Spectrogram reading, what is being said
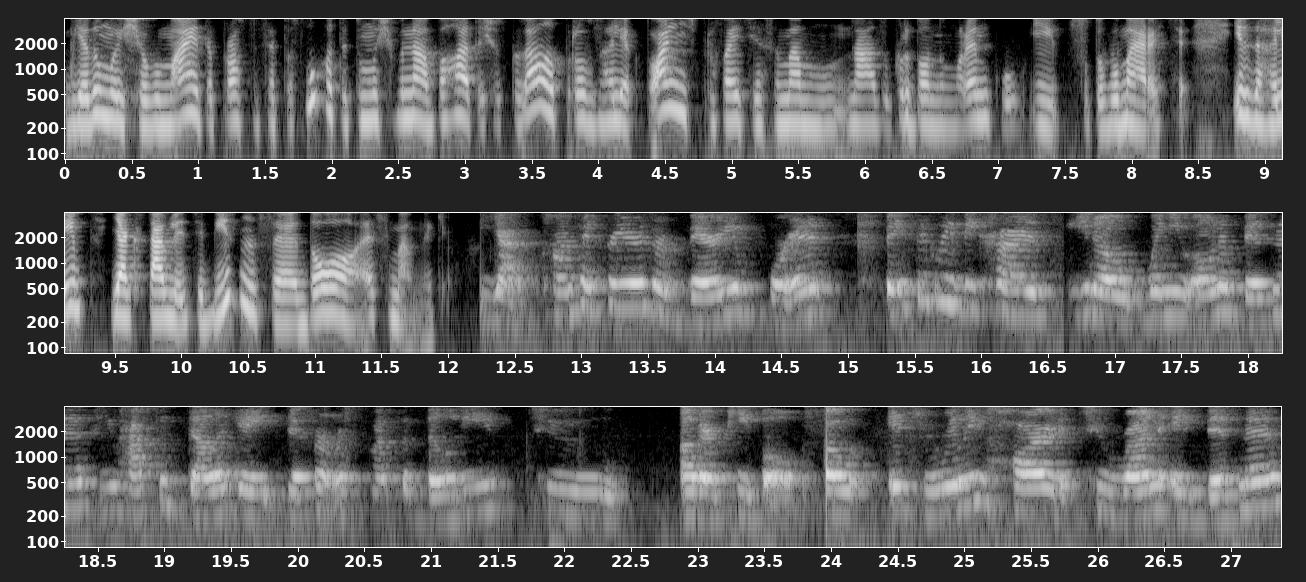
я думаю, що ви маєте просто це послухати, тому що вона багато що сказала про взагалі актуальність професії СММ на закордонному ринку і суто в Америці, і взагалі як ставляться бізнеси до СММників. Yes, content creators are very important. Basically, because you know, when you own a business, you have to delegate different responsibilities to other people. So it's really hard to run a business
